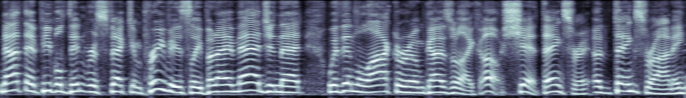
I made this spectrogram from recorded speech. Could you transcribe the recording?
not that people didn't respect him previously, but I imagine that within the locker room, guys were like, "Oh shit, thanks for uh, thanks, Ronnie."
